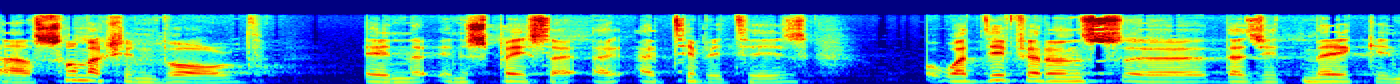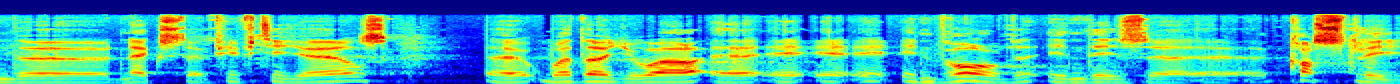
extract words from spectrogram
are so much involved in, in space activities? What difference uh, does it make in the next 50 years whether you are involved in these costly,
